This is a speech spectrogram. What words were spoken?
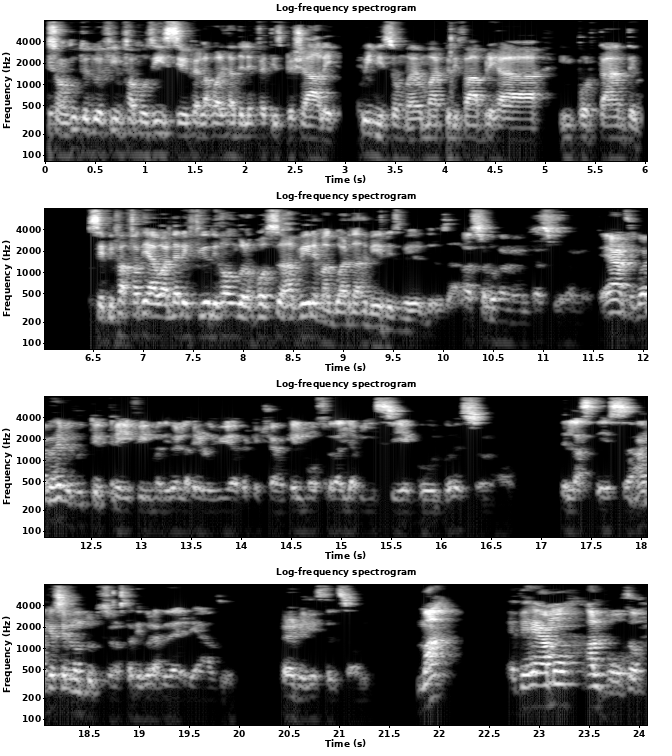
Sono tutti e due film famosissimi per la qualità degli effetti speciali, quindi insomma è un marchio di fabbrica importante. Se vi fa fatica a guardare il figlio di Congo lo posso capire, ma guardatevi il risveglio dinosauro. Assolutamente, assolutamente. E anzi, guardatevi tutti e tre i film di quella trilogia, perché c'è anche Il mostro dagli abissi e Gorgo che sono della stessa, anche se non tutti sono stati curati da Harryhausen, per il regista il solito. Ma veniamo al voto.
